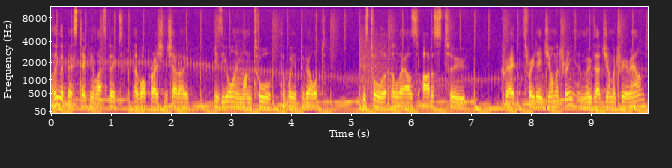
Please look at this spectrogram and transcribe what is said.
I think the best technical aspect of Operation Shadow is the all-in-one tool that we have developed. This tool allows artists to create 3D geometry and move that geometry around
